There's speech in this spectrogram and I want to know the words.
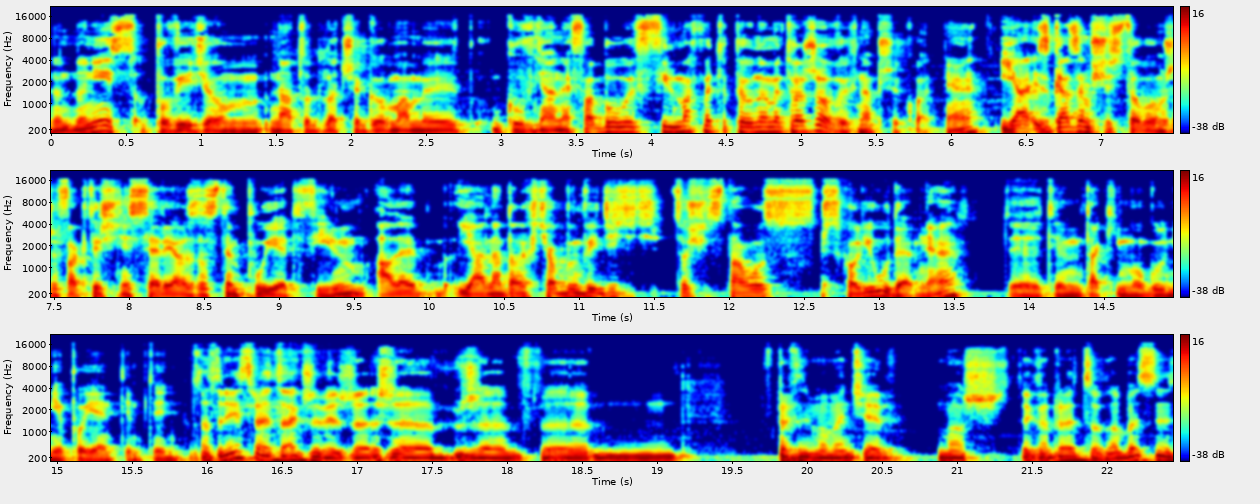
no, no, nie jest odpowiedzią na to, dlaczego mamy gówniane fabuły w filmach pełnometrażowych na przykład, nie? I ja zgadzam się z tobą, że faktycznie serial zastępuje film, ale ja nadal chciałbym wiedzieć, co się stało z, z Hollywoodem, nie? Tym takim ogólnie pojętym. Ty... No to nie jest trochę tak, że wiesz, że, że, że w, w pewnym momencie masz tak naprawdę co, no obecny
